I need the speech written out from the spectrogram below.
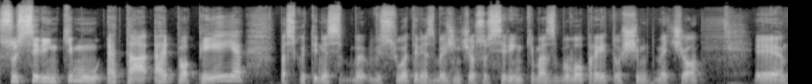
susirinkimų epopėją, paskutinis visuotinis bažnyčios susirinkimas buvo praeito šimtmečio e,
